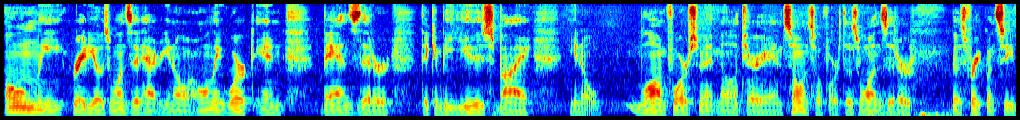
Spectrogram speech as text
only radios, ones that have you know only work in bands that are that can be used by you know law enforcement, military, and so on and so forth. Those ones that are those frequency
